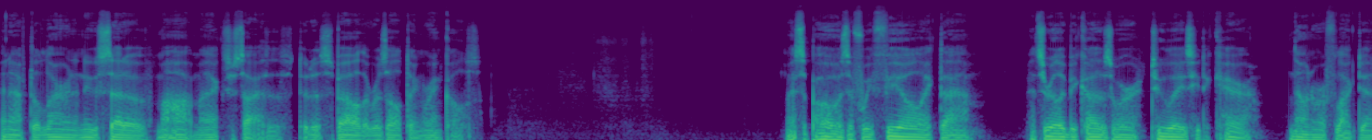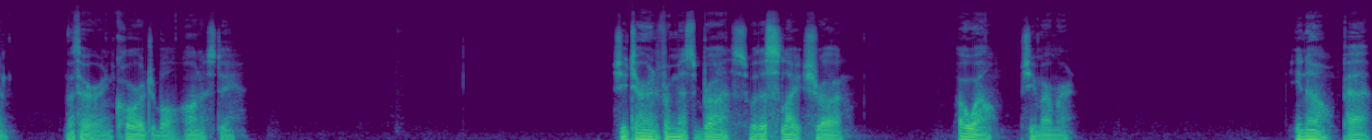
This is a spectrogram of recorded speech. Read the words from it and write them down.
and have to learn a new set of Mahatma exercises to dispel the resulting wrinkles? I suppose if we feel like that, it's really because we're too lazy to care, Nona reflected with her incorrigible honesty. She turned from Miss Bruss with a slight shrug. Oh well, she murmured. You know, Pat,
